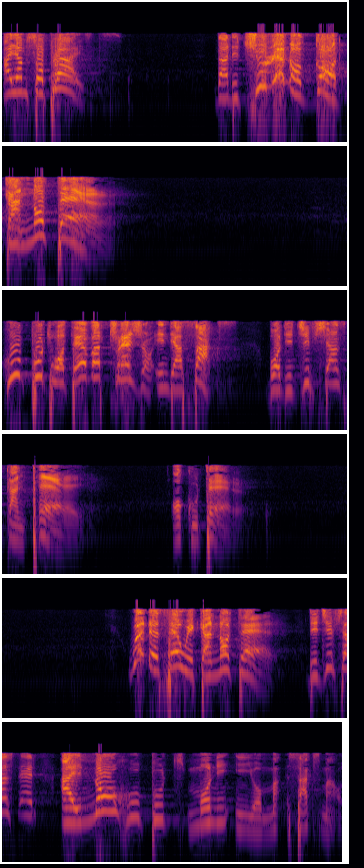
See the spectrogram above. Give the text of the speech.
I am surprised that the children of God cannot tell who put whatever treasure in their sacks, but the Egyptians can tell or could tell. When they say we cannot tell, the Egyptians said, I know who put money in your ma- sack's mouth.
